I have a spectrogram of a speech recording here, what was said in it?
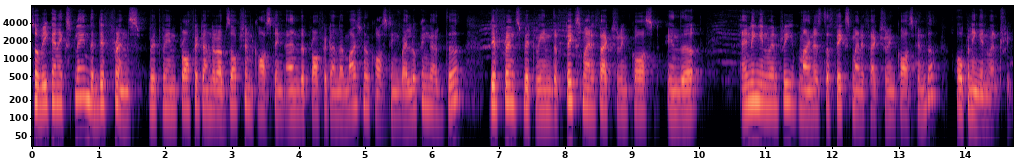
So we can explain the difference between profit under absorption costing and the profit under marginal costing by looking at the difference between the fixed manufacturing cost in the ending inventory minus the fixed manufacturing cost in the opening inventory.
